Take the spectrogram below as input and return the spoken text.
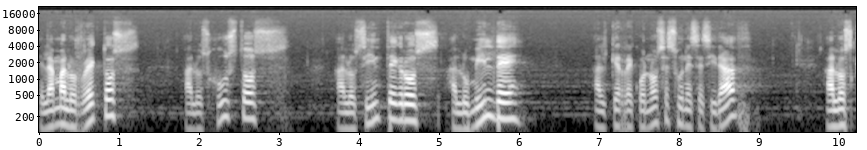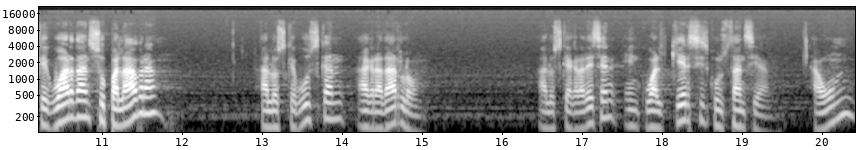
Él ama a los rectos, a los justos, a los íntegros, al humilde, al que reconoce su necesidad, a los que guardan su palabra, a los que buscan agradarlo, a los que agradecen en cualquier circunstancia, aún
